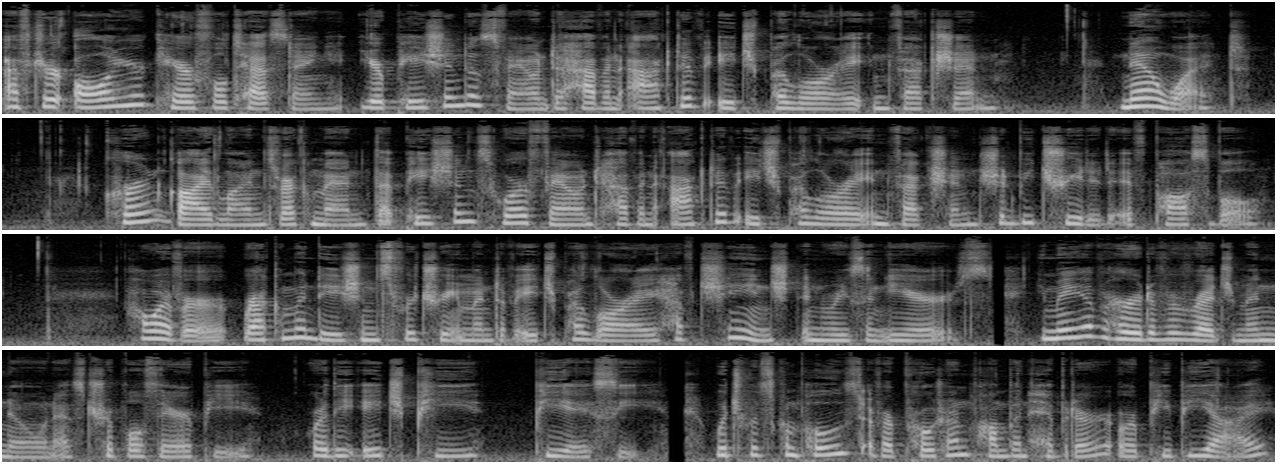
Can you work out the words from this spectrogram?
After all your careful testing, your patient is found to have an active H. pylori infection. Now what? Current guidelines recommend that patients who are found to have an active H. pylori infection should be treated if possible. However, recommendations for treatment of H. pylori have changed in recent years. You may have heard of a regimen known as triple therapy, or the HP PAC, which was composed of a proton pump inhibitor, or PPI,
